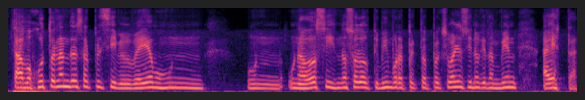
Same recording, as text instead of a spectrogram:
Estábamos justo hablando de eso al principio, veíamos un, una dosis no solo de optimismo respecto al próximo año, sino que también a esta.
